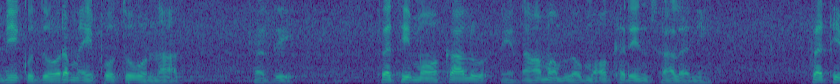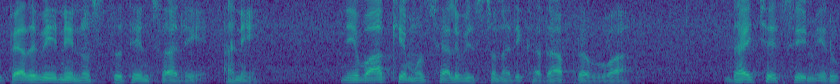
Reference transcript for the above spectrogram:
మీకు దూరం అయిపోతూ ఉన్నారు. తండ్రి ప్రతి మోకాలు నీ నామంలో మోకరించాలని ప్రతి పెదవి నిన్ను స్తుతించాలి అని నీ వాక్యము సెలవిస్తున్నది కదా ప్రభువ. దయచేసి మీరు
